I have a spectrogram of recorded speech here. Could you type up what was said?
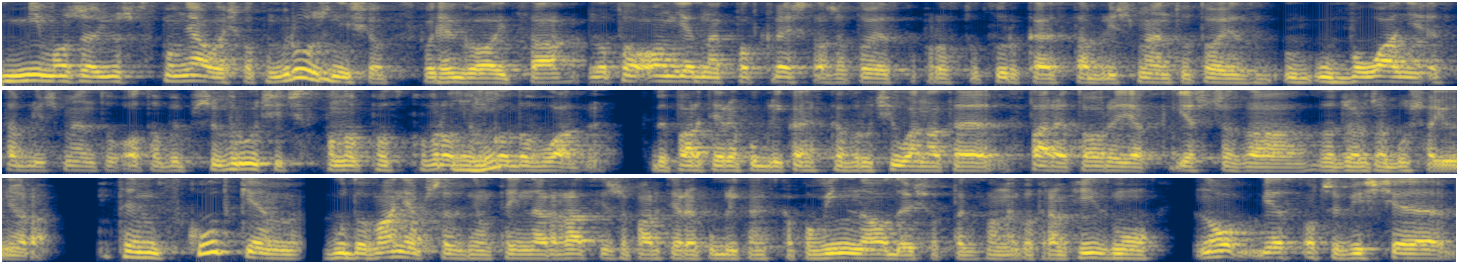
mimo że już wspomniałeś o tym, różni się od swojego ojca, no to on jednak podkreśla, że to jest po prostu córka establishmentu, to jest wołanie establishmentu o to, by przywrócić wrócić z, z powrotem mhm. go do władzy, by partia republikańska wróciła na te stare tory, jak jeszcze za, za George'a Busha juniora. Tym skutkiem budowania przez nią tej narracji, że partia republikańska powinna odejść od tak zwanego trumpizmu, no jest oczywiście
